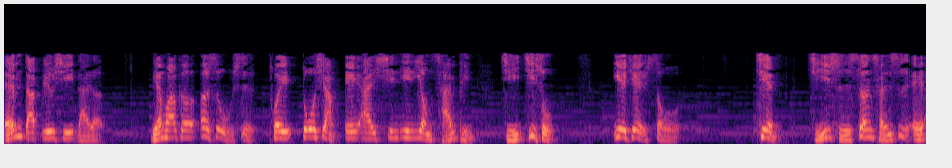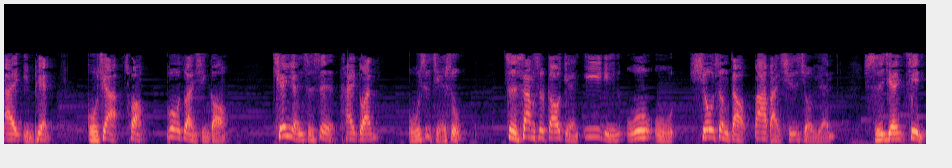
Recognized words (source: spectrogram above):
MWC 来了，联发科二四五四推多项 AI 新应用产品及技术，业界首见即时生成式 AI 影片，股价创波段新高，千元只是开端，不是结束。自上市高点一零五五修正到八百七十九元，时间近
